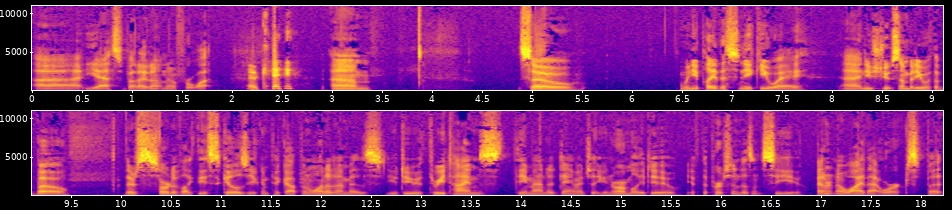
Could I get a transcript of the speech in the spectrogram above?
Uh, yes, but I don't know for what. Okay. Um, so, when you play the sneaky way uh, and you shoot somebody with a bow, there's sort of like these skills you can pick up, and one of them is you do three times the amount of damage that you normally do if the person doesn't see you. I don't know why that works, but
